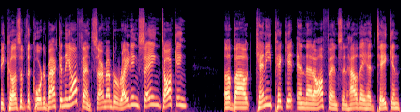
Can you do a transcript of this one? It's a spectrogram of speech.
because of the quarterback and the offense. I remember writing, saying, talking about Kenny Pickett and that offense and how they had taken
